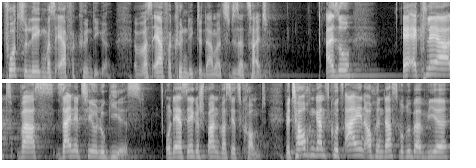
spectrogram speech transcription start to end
vorzulegen, was er verkündige, was er verkündigte damals zu dieser Zeit. Also, er erklärt, was seine Theologie ist. Und er ist sehr gespannt, was jetzt kommt. Wir tauchen ganz kurz ein, auch in das, worüber wir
